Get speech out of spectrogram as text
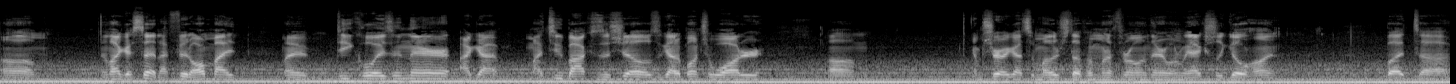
Um, and like I said, I fit all my my decoys in there. I got my two boxes of shells. I got a bunch of water. Um, I'm sure I got some other stuff I'm to throw in there when we actually go hunt. But uh,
